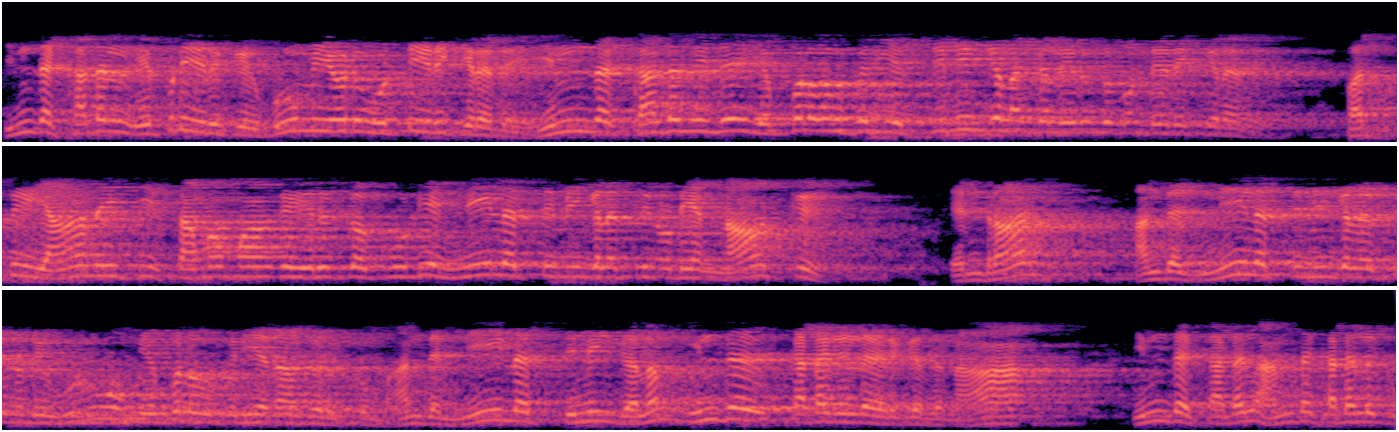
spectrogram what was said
இந்த கடல் எப்படி இருக்கு? பூமியோடு ஒட்டி இருக்கிறது. இந்த கடலிலே எவ்வளவு பெரிய திமிங்கலங்கள் இருந்து கொண்டிருக்கிறது? பத்து யானைக்கு சமமாக இருக்கக்கூடிய நீல திமிங்கலத்தினுடைய நாக்கு என்றால் அந்த நீல திமிங்கலத்தினுடைய உருவம் எவ்வளவு பெரியதாக இருக்கும்? அந்த நீல திமிங்கலம் இந்த கடலில் இருக்குதுன்னா இந்த கடல் அந்த கடலுக்கு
